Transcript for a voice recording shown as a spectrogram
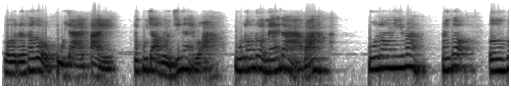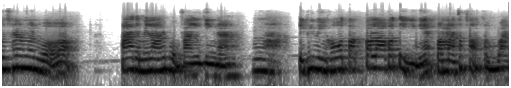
เออแล้วถ้าเกิดว่ากูย้ายไป แล้วกูจะเอาเงินที่ไหนวะกูต้องโดนแม่ด่าปะกูต้องนี้ปะมันก็ เออก็ช่างมันบอกว่าป้าจะไม่เล่าให้ผมฟังจริงๆนะอืมไอพี่วินเขาก็ตก็รอก็ติดอย่างเงี้ยประมาณสักสองสามวัน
